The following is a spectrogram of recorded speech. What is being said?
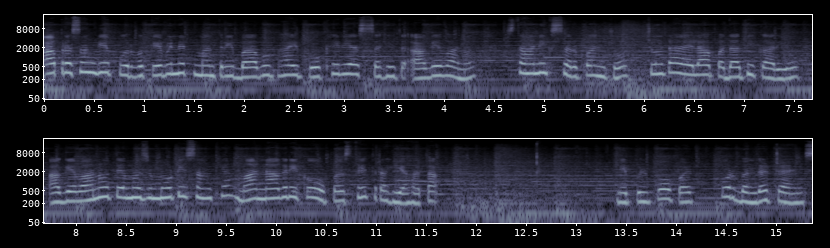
આ પ્રસંગે પૂર્વ કેબિનેટ મંત્રી બાબુભાઈ પોખેરિયા સહિત આગેવાનો, સ્થાનિક સરપંચો, ચૂંટાયેલા પદાધિકારીઓ, આગેવાનો તેમજ મોટી સંખ્યામાં નાગરિકો ઉપસ્થિત રહ્યા હતા. નિપુલ પોપટ પોરબંદર ટાઈમ્સ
